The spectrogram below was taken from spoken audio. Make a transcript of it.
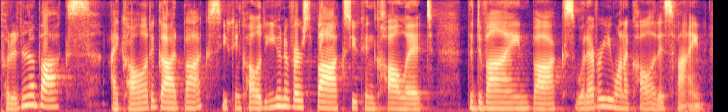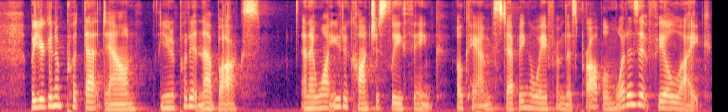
put it in a box. I call it a God box. You can call it a universe box. You can call it the divine box. Whatever you want to call it is fine. But you're going to put that down. You're going to put it in that box. And I want you to consciously think okay, I'm stepping away from this problem. What does it feel like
